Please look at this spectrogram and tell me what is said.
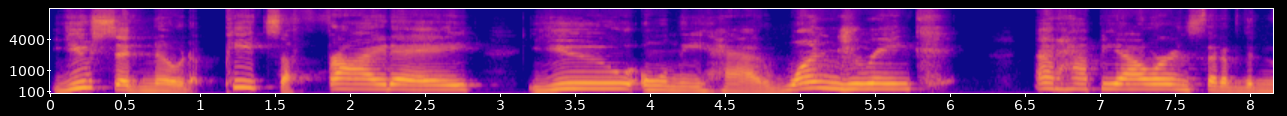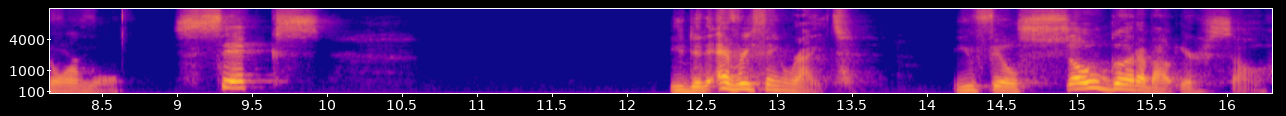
You said no to pizza Friday. You only had one drink at happy hour instead of the normal six. You did everything right. You feel so good about yourself.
